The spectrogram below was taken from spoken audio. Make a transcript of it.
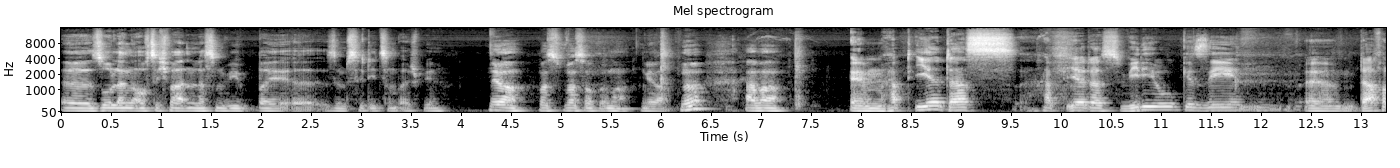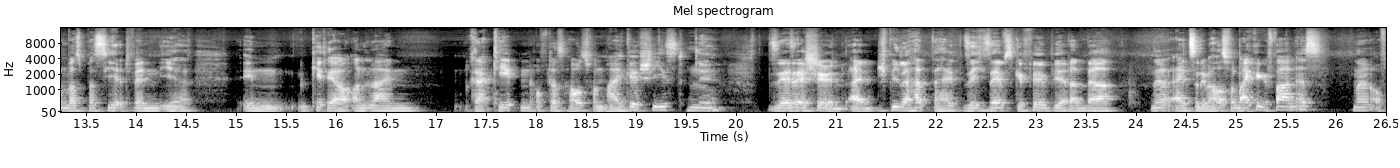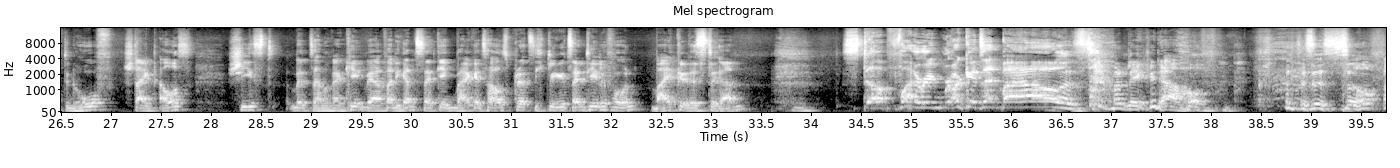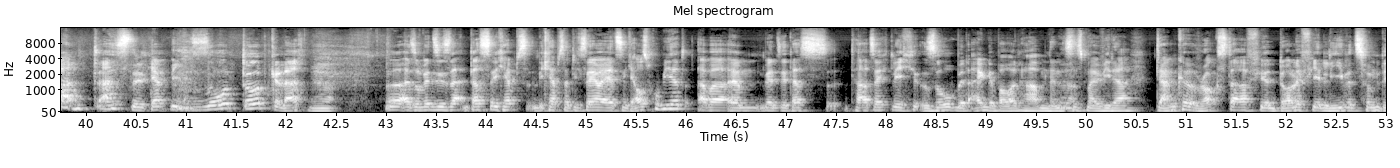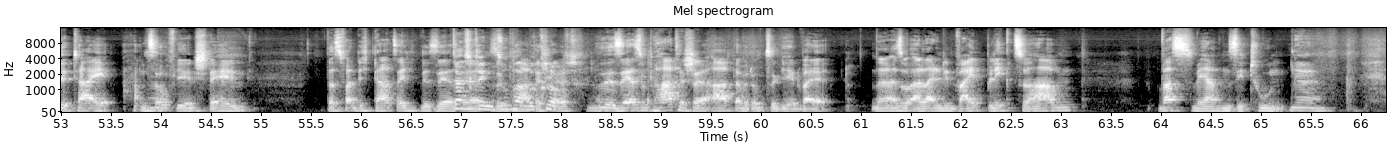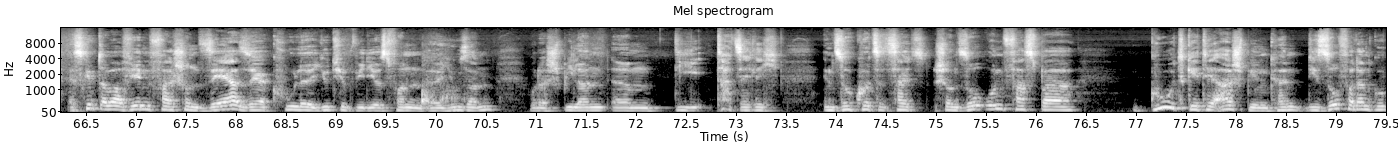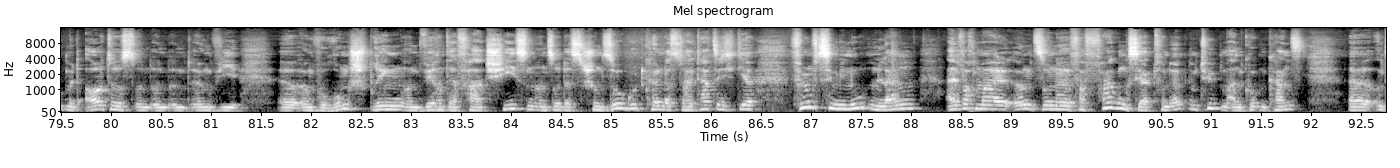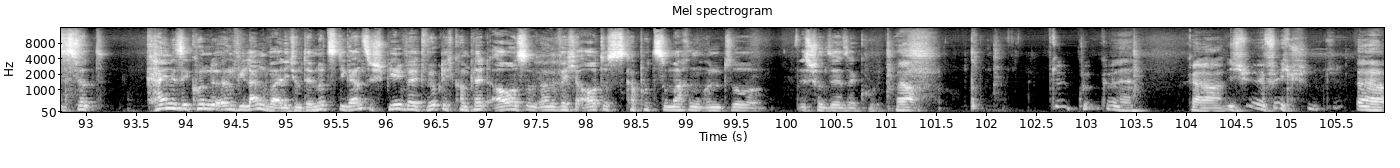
äh, so lange auf sich warten lassen wie bei äh, SimCity zum Beispiel. ja, was, was auch immer. Ja. Ne? Aber Ähm, habt ihr das, habt ihr das Video gesehen ähm, davon, was passiert, wenn ihr in GTA Online Raketen auf das Haus von Michael schießt? Nee. Sehr, sehr schön. Ein Spieler hat halt sich selbst gefilmt, wie er dann da ne, halt zu dem Haus von Michael gefahren ist, ne, auf den Hof, steigt aus, schießt mit seinem Raketenwerfer die ganze Zeit gegen Michaels Haus, plötzlich klingelt sein Telefon, Michael ist dran. Stop firing rockets at my house! Und legt wieder auf. Das ist so fantastisch. Ich habe mich so totgelacht. Also wenn sie das, ich habe es ich hab's natürlich selber jetzt nicht ausprobiert, aber ähm, wenn sie das tatsächlich so mit eingebaut haben, dann ist es mal wieder Danke Rockstar für dolle viel Liebe zum Detail an so vielen Stellen. Das fand ich tatsächlich eine sehr, Das sehr sympathische, eine sehr sympathische Art, damit umzugehen, weil ne, also allein den Weitblick zu haben, was werden sie tun? Ja, ja. Es gibt aber auf jeden Fall schon sehr, sehr coole YouTube-Videos von äh, Usern oder Spielern, ähm, die tatsächlich in so kurzer Zeit schon so unfassbar gut GTA spielen können, die so verdammt gut mit Autos und, und, und irgendwie äh, irgendwo rumspringen und während der Fahrt schießen und so, das schon so gut können, dass du halt tatsächlich dir 15 Minuten lang einfach mal irgend so eine Verfolgungsjagd von irgendeinem Typen angucken kannst äh, und es wird keine Sekunde irgendwie langweilig und der nutzt die ganze Spielwelt wirklich komplett aus, um irgendwelche Autos kaputt zu machen und so ist schon sehr, sehr cool. Ja. Keine Ahnung. Ich, ich, äh,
